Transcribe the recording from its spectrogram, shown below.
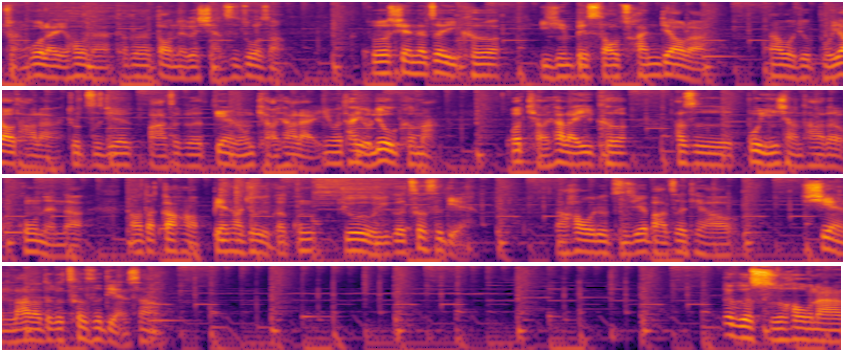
转过来以后呢，它再到那个显示座上。说现在这一颗已经被烧穿掉了。那我就不要它了，就直接把这个电容挑下来，因为它有六颗嘛，我挑下来一颗，它是不影响它的功能的。然后它刚好边上就有个工，就有一个测试点，然后我就直接把这条线拉到这个测试点上。这个时候呢，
